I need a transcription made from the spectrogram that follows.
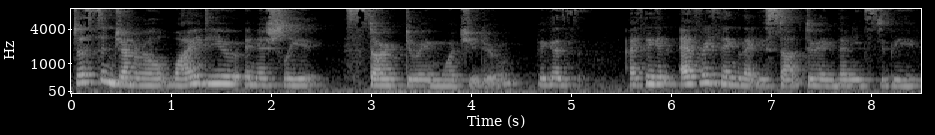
just in general, why do you initially start doing what you do? Because I think in everything that you start doing, there needs to be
